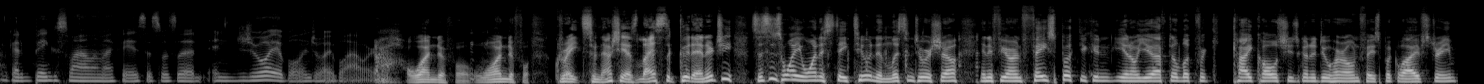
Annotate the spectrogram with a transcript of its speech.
I've got a big smile on my face. This was an enjoyable, enjoyable hour. Oh, wonderful, wonderful, great. So now she has less of good energy. So this is why you want to stay tuned and listen to her show. And if you're on Facebook, you can, you know, you have to look for Kai Cole. She's going to do her own Facebook live stream,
